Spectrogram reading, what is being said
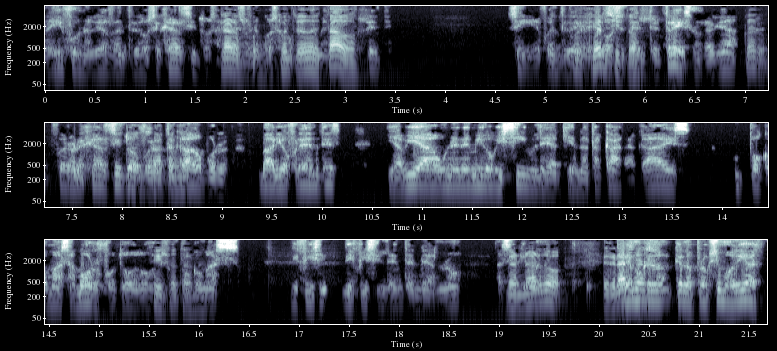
Ahí fue una guerra entre dos ejércitos. Claro, fue, entre dos estados. Sí, fue entre, entre tres en realidad. Fueron ejércitos, fueron atacados por varios frentes y había un enemigo visible a quien atacar. Acá es un poco más amorfo todo, un poco más difícil, difícil de entender, ¿no? Bernardo, gracias. Que, que, en los próximos días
